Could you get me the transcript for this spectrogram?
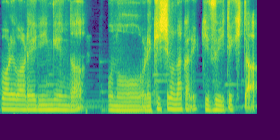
我々人間が、この歴史の中で築いてきた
